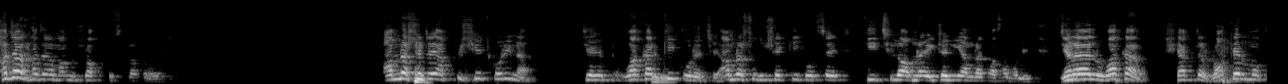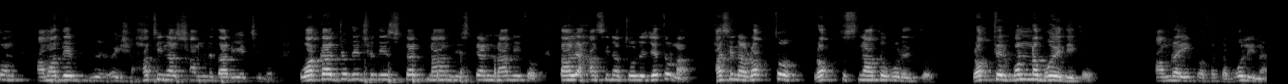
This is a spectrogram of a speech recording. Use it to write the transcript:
হাজার হাজার মানুষ রক্তস্নাত হয়ে যেত। আমরা সেটা অ্যাপ্রিসিয়েট করি না যে ওয়াকার কি করেছে আমরা শুধু সে কি করছে কি ছিল আমরা এটা নিয়ে আমরা কথা বলি। জেনারেল ওয়াকার সে একটা রকের মতন আমাদের ওই হাসিনার সামনে দাঁড়িয়েছিল ওয়াকার যদি যদি স্ট্যান্ড না স্ট্যান্ড না নিত তাহলে হাসিনা চলে যেত না। হাসিনা রক্ত রক্ত স্নাত করে দিত রক্তের বন্যা বয়ে দিত। আমরা এই কথাটা বলি না।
